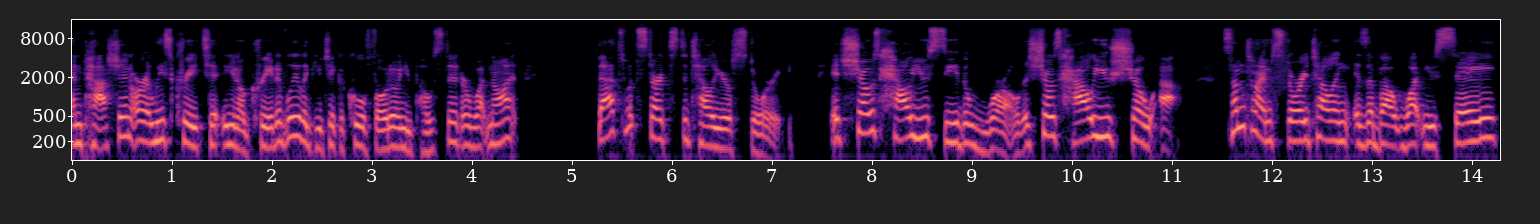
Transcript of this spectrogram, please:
and passion, or at least create, you know, creatively, like you take a cool photo and you post it or whatnot, that's what starts to tell your story. It shows how you see the world. It shows how you show up sometimes storytelling is about what you say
